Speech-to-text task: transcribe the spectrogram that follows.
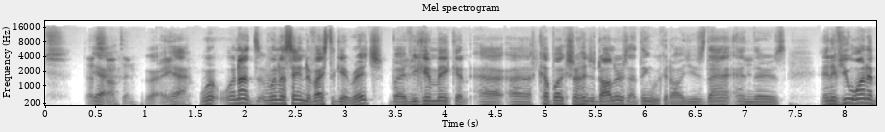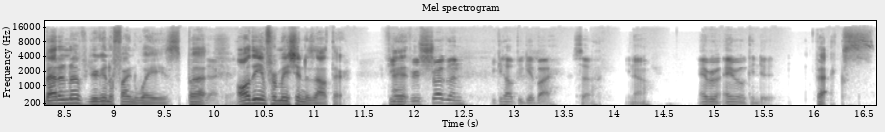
that's yeah, something, right? Yeah, we're, we're not we're not saying advice to get rich, but if you can make an, uh, a couple extra hundred dollars, I think we could all use that. And there's and if you want it bad enough, you're gonna find ways. But Exactly. all the information is out there. If, you, you're struggling, we can help you get by. So you know, everyone everyone can do it. Facts.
